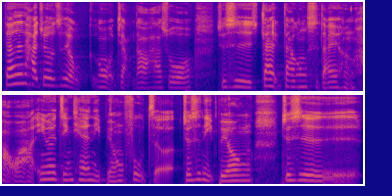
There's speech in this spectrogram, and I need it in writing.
但是他就是有跟我讲到，他说就是在大公司待也很好啊，因为今天你不用负责，就是你不用就是。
